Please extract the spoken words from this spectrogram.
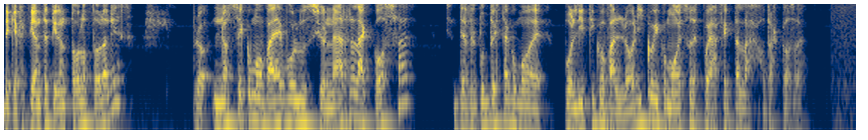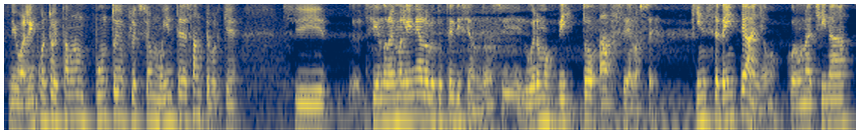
de que efectivamente tienen todos los dólares, pero no sé cómo va a evolucionar la cosa desde el punto de vista como de político valórico y cómo eso después afecta a las otras cosas. Igual encuentro que estamos en un punto de inflexión muy interesante porque si, siguiendo la misma línea de lo que tú estás diciendo, si lo hubiéramos visto hace, no sé, 15, 20 años, con una China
